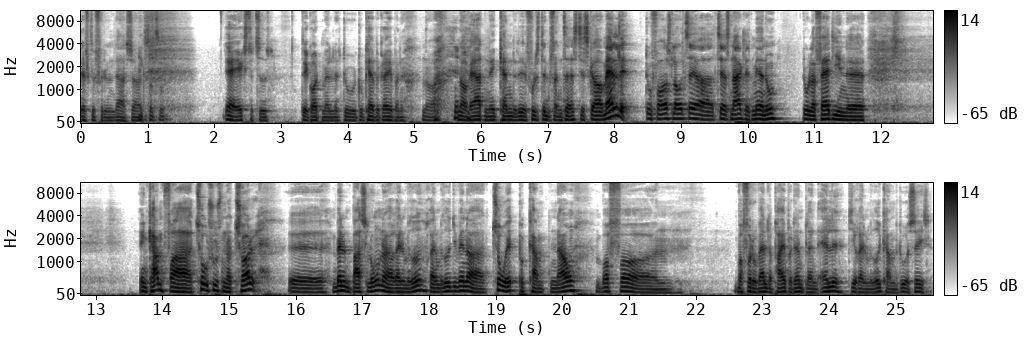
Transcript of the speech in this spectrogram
efterfølgende der. Så, ekstra tid. Ja, ekstra tid. Det er godt, Malte. Du, du kan begreberne, når, når verden ikke kan det. Det er fuldstændig fantastisk. Og Malte, du får også lov til at, til at snakke lidt mere nu. Du lader fat i en, øh, en kamp fra 2012 øh, mellem Barcelona og Real Madrid. Real Madrid de vinder 2-1 på kampen Nou. Hvorfor, øh, hvorfor du valgt at pege på den blandt alle de Real Madrid-kampe, du har set?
